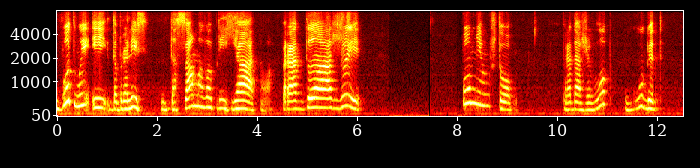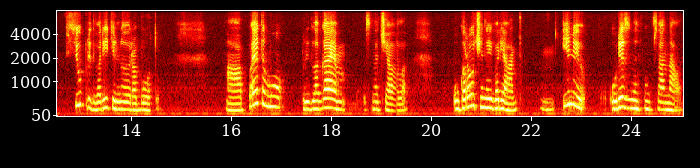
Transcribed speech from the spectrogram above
Вот мы и добрались до самого приятного – продажи. Помним, что продажи в лоб губят всю предварительную работу. А, поэтому предлагаем сначала укороченный вариант или урезанный функционал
